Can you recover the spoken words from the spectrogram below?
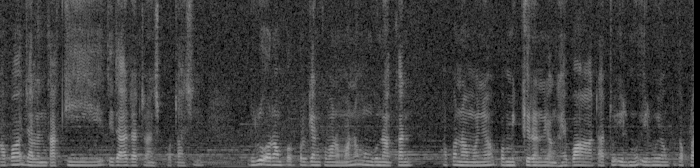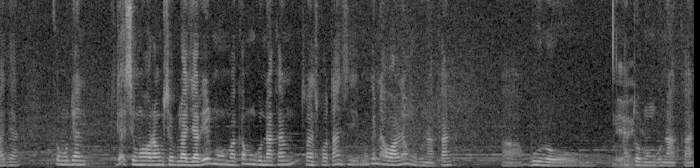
apa jalan kaki, tidak ada transportasi. Dulu orang pergian ke mana-mana menggunakan apa namanya pemikiran yang hebat atau ilmu-ilmu yang mereka pelajari. Kemudian tidak semua orang bisa belajar ilmu, maka menggunakan transportasi. Mungkin awalnya menggunakan uh, burung Iya, atau menggunakan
